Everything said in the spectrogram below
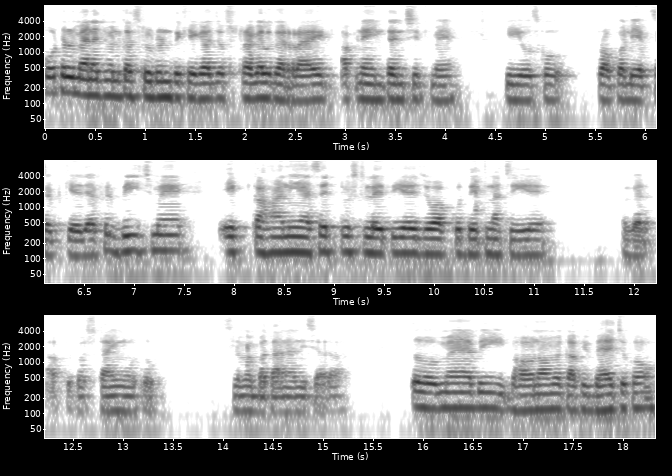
होटल मैनेजमेंट का स्टूडेंट दिखेगा जो स्ट्रगल कर रहा है अपने इंटर्नशिप में कि उसको प्रॉपरली एक्सेप्ट किया जाए। फिर बीच में एक कहानी ऐसे ट्विस्ट लेती है जो आपको देखना चाहिए। अगर आपके पास टाइम हो तो। इसलिए मैं बताना नहीं चाह रहा। तो मैं अभी भावनाओं में काफ़ी बह चुका हूँ।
